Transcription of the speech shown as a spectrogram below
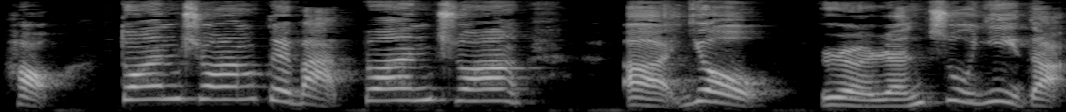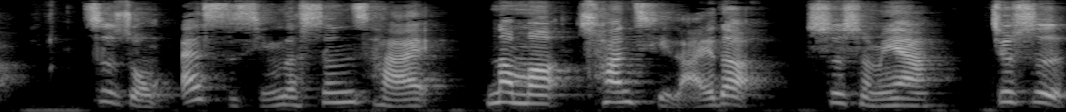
好，端庄对吧？端庄，呃又。惹人注意的这种 S 型的身材，那么穿起来的是什么呀？就是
